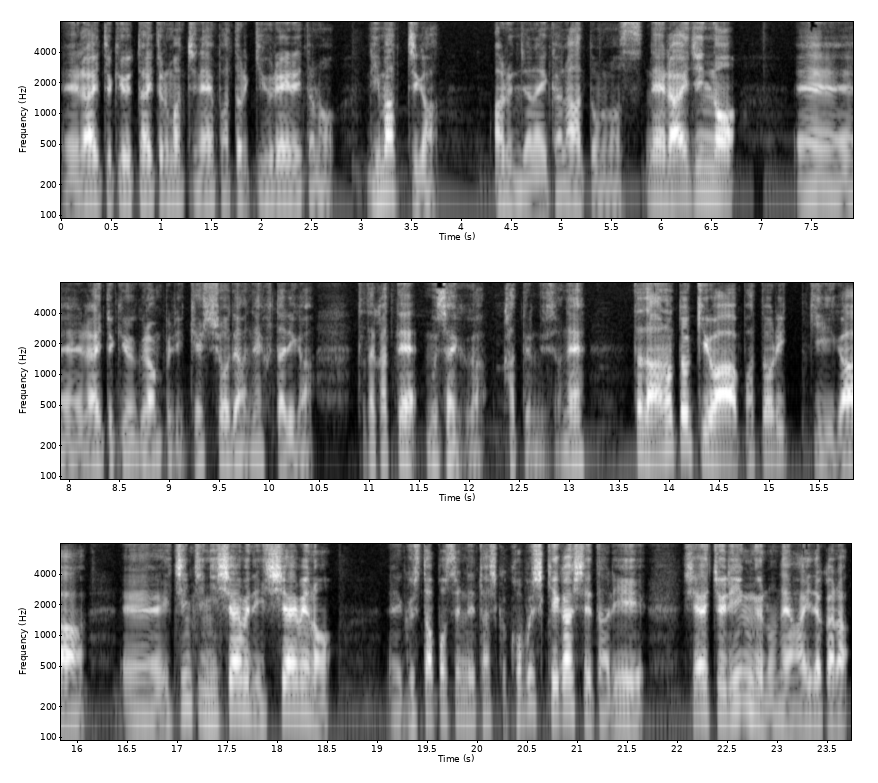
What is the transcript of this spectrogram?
えー、ライト級タイトルマッチねパトリッキー・フレイレとのリマッチがあるんじゃないかなと思います。ね、雷神の、えー、ライト級グランプリ決勝ではね2人が戦ってムサイフが勝ってるんですよね。ただあの時はパトリッキーが、えー、1日2試合目で1試合目の、えー、グスタポ戦で確か拳怪我してたり試合中リングのね間から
